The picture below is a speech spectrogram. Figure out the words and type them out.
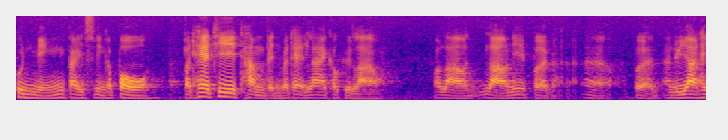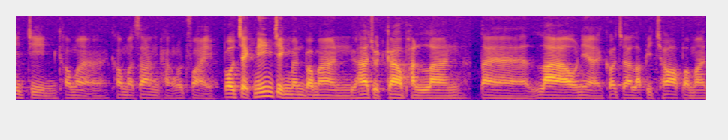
คุนหมิงไปสิงคโปร์ประเทศที่ทำเป็นประเทศแรกก็คือลาวเพราะลาวลาวนี่เปิดเอ่อเปิดอนุญาตให้จีนเข้ามาเข้ามาสร้างทางรถไฟ โปรเจกต์นี้จริงๆ มันประมาณ 5.9 พันล้าน แต่ลาวเนี่ยก็จะรับผิดชอบประมาณ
